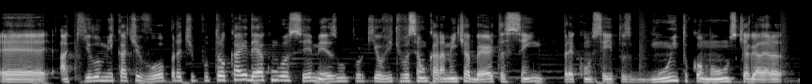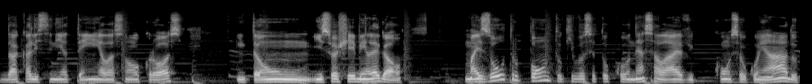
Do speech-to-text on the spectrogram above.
É, aquilo me cativou para tipo trocar ideia com você mesmo, porque eu vi que você é um cara mente aberta, sem preconceitos muito comuns que a galera da calistenia tem em relação ao cross. Então, isso eu achei bem legal. Mas outro ponto que você tocou nessa live com o seu cunhado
